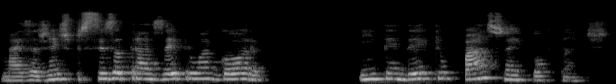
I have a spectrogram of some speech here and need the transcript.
Mas a gente precisa trazer para o agora e entender que o passo é importante.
